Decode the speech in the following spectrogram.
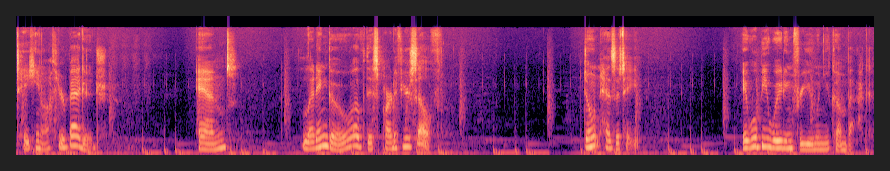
taking off your baggage and letting go of this part of yourself. Don't hesitate. It will be waiting for you when you come back.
